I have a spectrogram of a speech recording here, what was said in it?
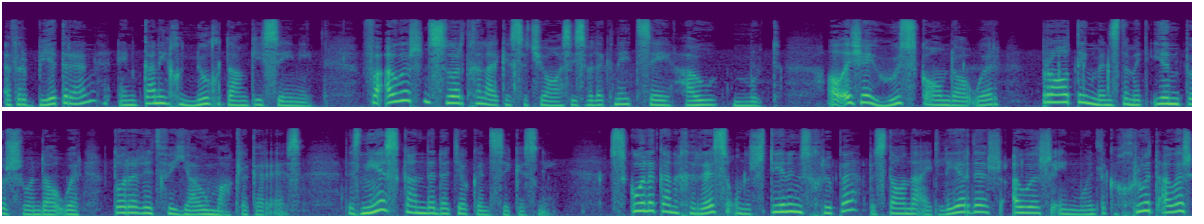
'n verbetering en kan nie genoeg dankie sê nie. Vir ouers in soortgelyke situasies wil ek net sê hou moed. Al is jy hoe skaam daaroor, praat ten minste met een persoon daaroor totdat dit vir jou makliker is. Dis nie 'n skande dat jou kind siek is nie. Skole kan gerus ondersteuningsgroepe bestaande uit leerders, ouers en moontlike grootouers,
